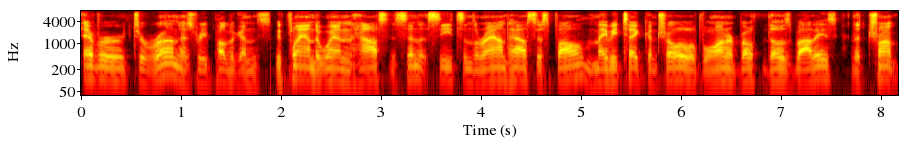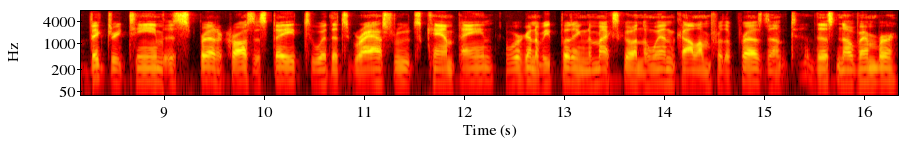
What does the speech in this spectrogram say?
ever to run as Republicans. We plan to win House and Senate seats in the Roundhouse this fall, maybe take control of one or both of those bodies. The Trump victory team is spread across the state with its grassroots campaign. We're going to be putting New Mexico in the win column for the president this November.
